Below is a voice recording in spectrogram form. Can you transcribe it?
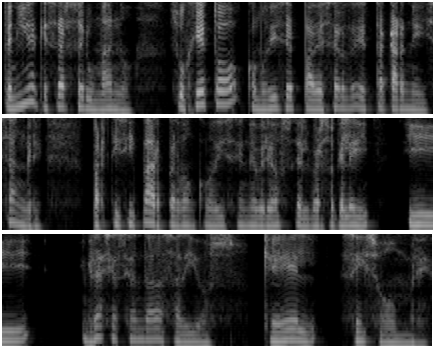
Tenía que ser ser humano, sujeto, como dice, padecer de esta carne y sangre, participar, perdón, como dice en Hebreos el verso que leí, y gracias sean dadas a Dios, que Él se hizo hombre.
